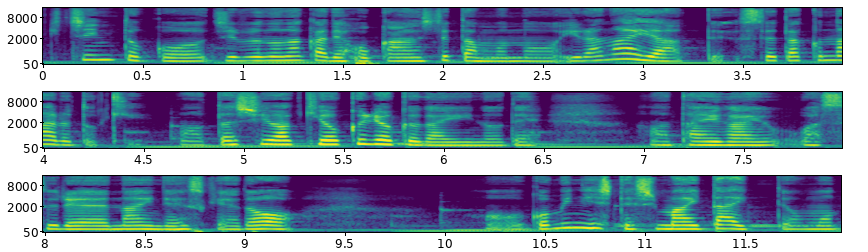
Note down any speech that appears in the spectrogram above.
きちんとこう自分の中で保管してたものをいらないやって捨てたくなる時、まあ、私は記憶力がいいので、大概忘れないんですけどゴミにしてしまいたいって思っ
